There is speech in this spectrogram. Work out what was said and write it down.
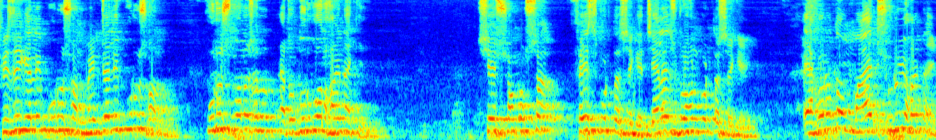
ফিজিক্যালি পুরুষ হন মেন্টালি পুরুষ হন, পুরুষ মানুষ এত দুর্বল হয় নাকি? সে সমস্যা ফেস করতে শেখে চ্যালেঞ্জ গ্রহণ করতে শেখে। এখনও তো মায়ের শুরুই হয় নাই।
